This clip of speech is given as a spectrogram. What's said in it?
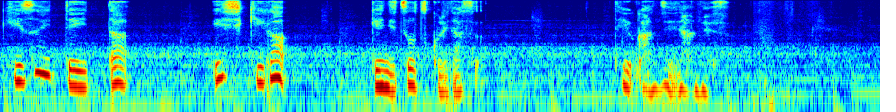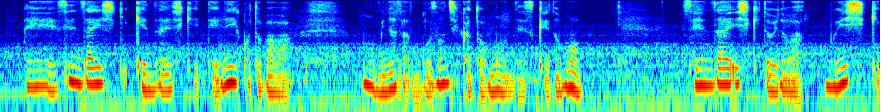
気づいていった意識が現実を作り出すっていう感じなんです。えー、潜在意識健在意識っていうね言葉はもう皆さんご存知かと思うんですけども潜在意識というのは無意識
